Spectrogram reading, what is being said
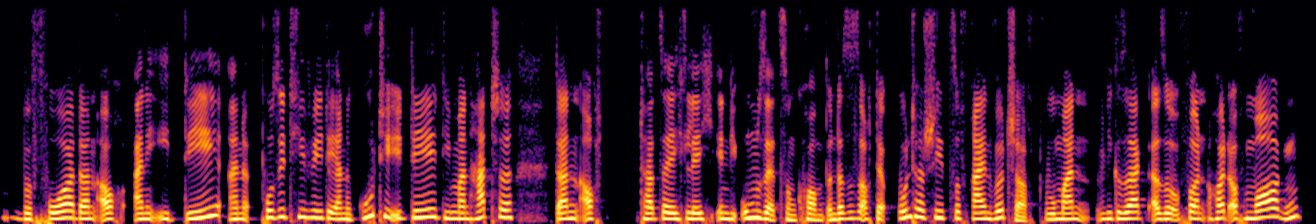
bevor dann auch eine Idee, eine positive Idee, eine gute Idee, die man hatte, dann auch tatsächlich in die Umsetzung kommt. Und das ist auch der Unterschied zur freien Wirtschaft, wo man, wie gesagt, also von heute auf morgen,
